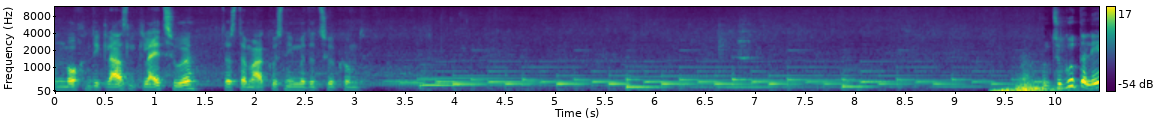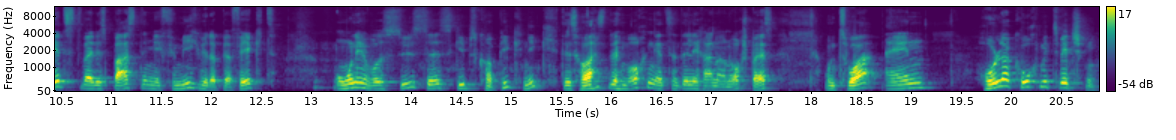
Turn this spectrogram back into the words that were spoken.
und machen die Glasel gleich zu, dass der Markus nicht mehr dazu kommt. Und zu guter Letzt, weil das passt nämlich für mich wieder perfekt, ohne was Süßes gibt es kein Picknick. Das heißt, wir machen jetzt natürlich auch noch eine Nachspeis. Und zwar ein Hollerkoch mit Zwetschgen.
